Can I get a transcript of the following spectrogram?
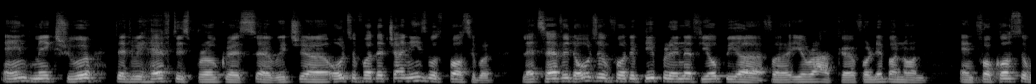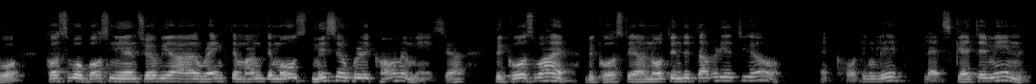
and make sure that we have this progress, uh, which uh, also for the Chinese was possible. Let's have it also for the people in Ethiopia, for Iraq, uh, for Lebanon, and for Kosovo. Kosovo, Bosnia, and Serbia are ranked among the most miserable economies. Yeah, because why? Because they are not in the WTO. Accordingly, let's get them in.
